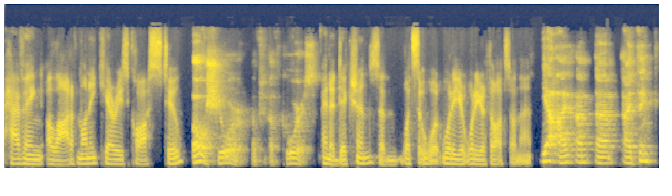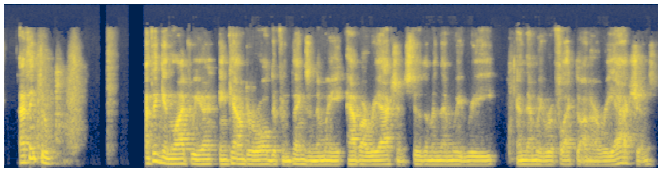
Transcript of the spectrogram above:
having a lot of money carries costs too? Oh, sure, of, of course. And addictions, and what's the, what, what are your what are your thoughts on that? Yeah, I uh, I think I think the I think in life we uh, encounter all different things, and then we have our reactions to them, and then we re and then we reflect on our reactions.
